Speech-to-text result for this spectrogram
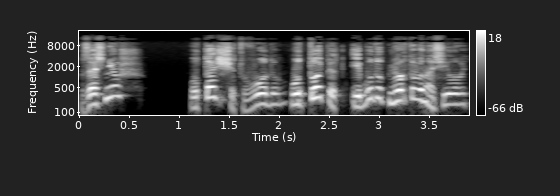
Заснешь, Утащат в воду, утопят и будут мертвого насиловать.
